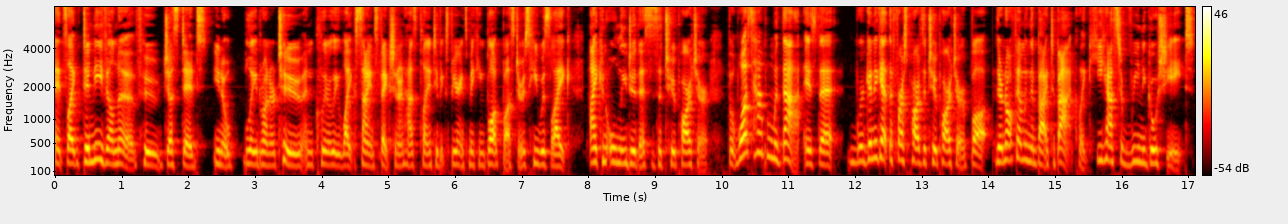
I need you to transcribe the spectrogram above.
it's like Denis Villeneuve, who just did, you know, Blade Runner 2 and clearly likes science fiction and has plenty of experience making blockbusters. He was like, I can only do this as a two parter. But what's happened with that is that we're going to get the first part of the two parter, but they're not filming them back to back. Like, he has to renegotiate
